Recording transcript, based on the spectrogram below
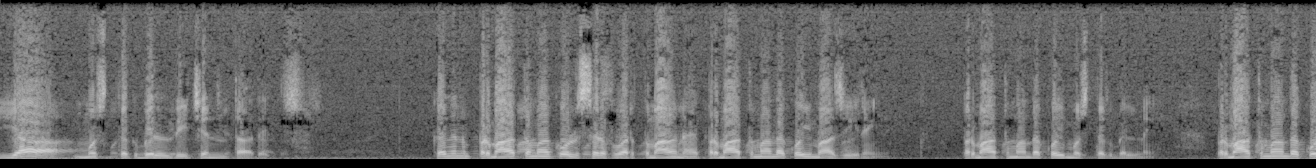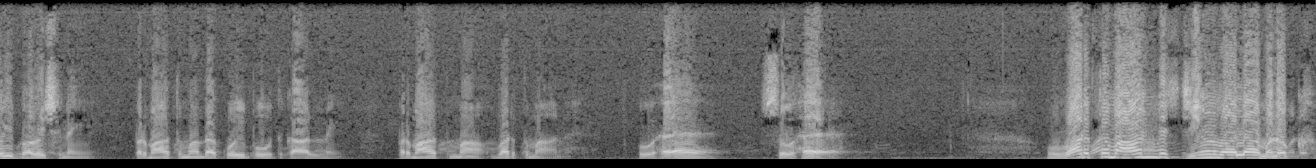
ਜਾਂ ਮੁਸਤਕਬਲ ਦੀ ਚਿੰਤਾ ਵਿੱਚ ਕਹਿੰਦੇ ਨੇ ਪ੍ਰਮਾਤਮਾ ਕੋਲ ਸਿਰਫ ਵਰਤਮਾਨ ਹੈ ਪ੍ਰਮਾਤਮਾ ਦਾ ਕੋਈ ਮਾਜ਼ੀ ਨਹੀਂ ਪ੍ਰਮਾਤਮਾ ਦਾ ਕੋਈ ਮੁਸਤਕਬਲ ਨਹੀਂ ਪ੍ਰਮਾਤਮਾ ਦਾ ਕੋਈ ਭਵਿਸ਼ ਨਹੀਂ ਪ੍ਰਮਾਤਮਾ ਦਾ ਕੋਈ ਭੂਤਕਾਲ ਨਹੀਂ ਪ੍ਰਮਾਤਮਾ ਵਰਤਮਾਨ ਹੈ ਉਹ ਹੈ ਸੋ ਹੈ ਵਰਤਮਾਨ ਵਿੱਚ ਜੀਣ ਵਾਲਾ ਮਨੁੱਖ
